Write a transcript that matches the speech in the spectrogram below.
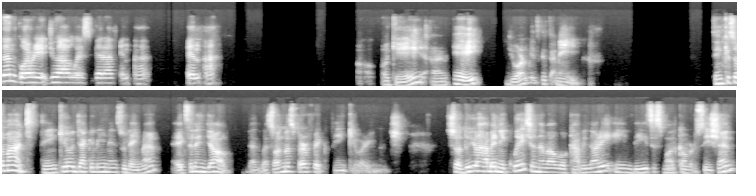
Don't worry, you always get at an A. An A. Okay, an A. You always get an A. Thank you so much. Thank you, Jacqueline and Suleima. Excellent job. That was almost perfect. Thank you very much. So do you have any question about vocabulary in this small conversation?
